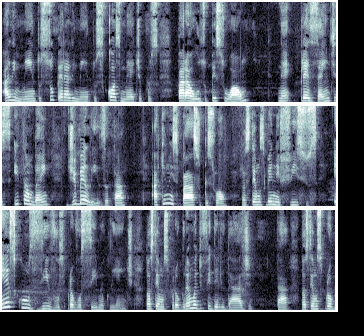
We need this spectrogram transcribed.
alimentos, superalimentos, cosméticos para uso pessoal, né, presentes e também de beleza, tá? Aqui no espaço, pessoal, nós temos benefícios exclusivos para você, meu cliente. Nós temos programa de fidelidade, tá? Nós temos pro,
